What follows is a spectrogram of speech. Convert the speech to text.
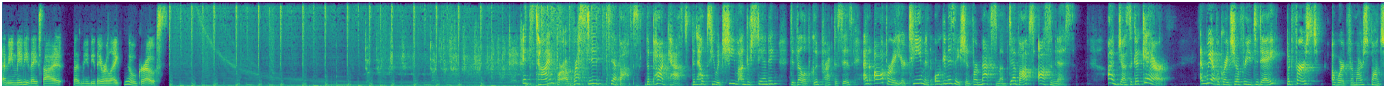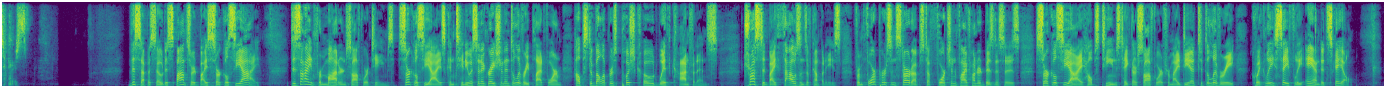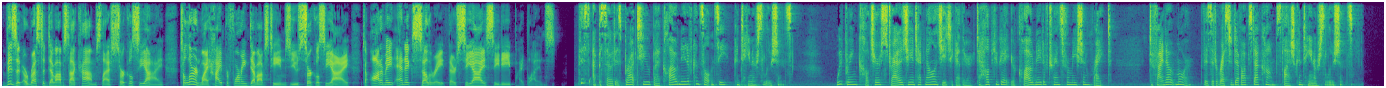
I mean, maybe they saw it, but maybe they were like, "Oh, gross." It's time for Arrested DevOps, the podcast that helps you achieve understanding, develop good practices, and operate your team and organization for maximum DevOps awesomeness. I'm Jessica Kerr, and we have a great show for you today. But first, a word from our sponsors. This episode is sponsored by CircleCI. Designed for modern software teams, CircleCI's continuous integration and delivery platform helps developers push code with confidence. Trusted by thousands of companies, from four person startups to Fortune 500 businesses, CircleCI helps teams take their software from idea to delivery quickly, safely, and at scale. Visit arresteddevops.com slash circleci to learn why high-performing DevOps teams use CircleCI to automate and accelerate their CI-CD pipelines. This episode is brought to you by cloud native consultancy Container Solutions. We bring culture, strategy, and technology together to help you get your cloud native transformation right. To find out more, visit arresteddevops.com slash container solutions.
